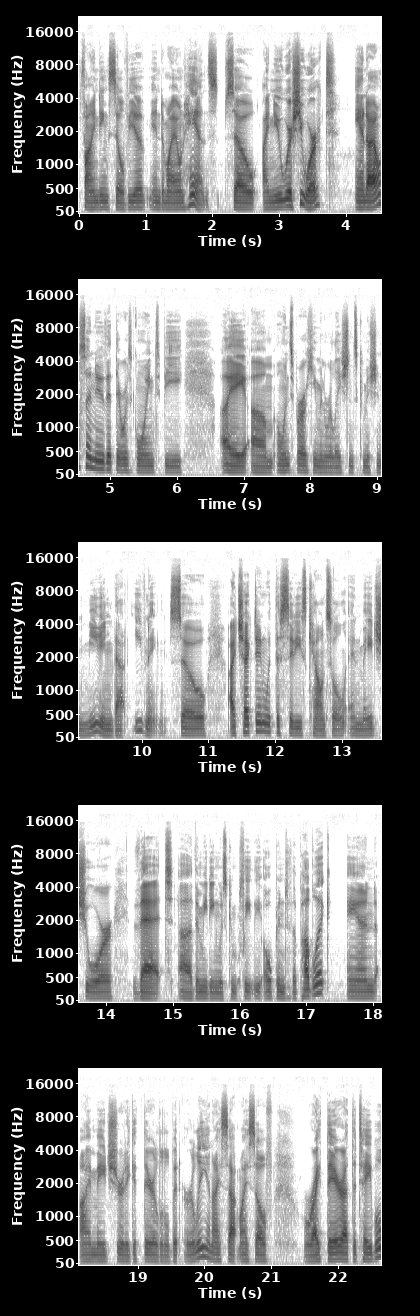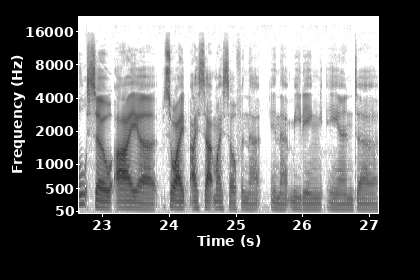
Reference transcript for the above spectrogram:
finding Sylvia into my own hands. So I knew where she worked, and I also knew that there was going to be a um, Owensboro Human Relations Commission meeting that evening. So I checked in with the city's council and made sure that uh, the meeting was completely open to the public and I made sure to get there a little bit early, and I sat myself right there at the table. So I uh, so I, I sat myself in that in that meeting, and uh,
